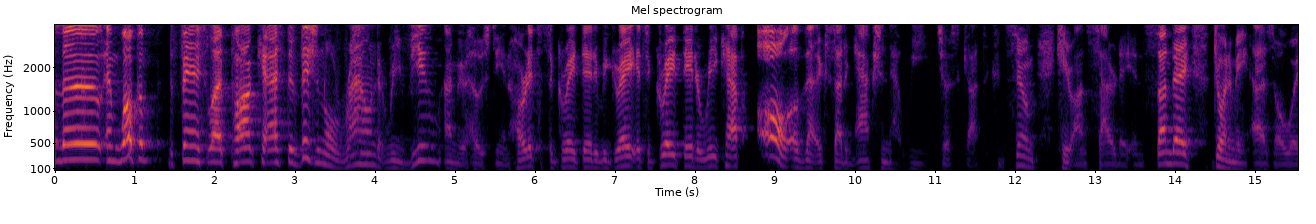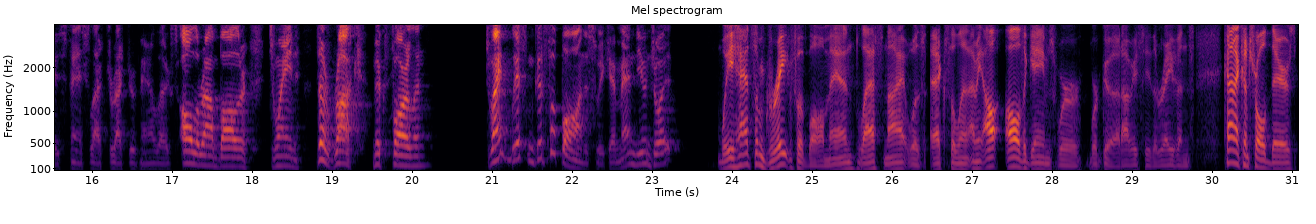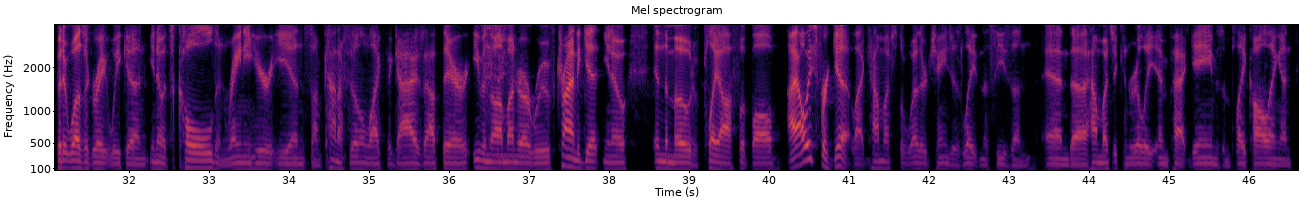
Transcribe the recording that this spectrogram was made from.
Hello and welcome to Fantasy Life Podcast Divisional Round Review. I'm your host, Ian Hartitz. It's a great day to be great. It's a great day to recap all of that exciting action that we just got to consume here on Saturday and Sunday. Joining me, as always, Fantasy Life Director of Analytics, all around baller, Dwain The Rock McFarland. Dwain, we had some good football on this weekend, man. Do you enjoy it? We had some great football, man. Last night was excellent. I mean, all, all the games were were good. Obviously, the Ravens kind of controlled theirs, but it was a great weekend. You know, it's cold and rainy here, Ian, so I'm kind of feeling like the guys out there, even though I'm under a roof, trying to get you know in the mode of playoff football. I always forget like how much the weather changes late in the season and uh, how much it can really impact games and play calling. And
